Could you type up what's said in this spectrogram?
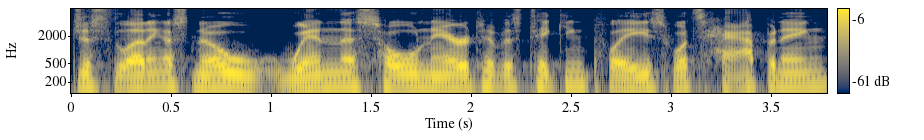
just letting us know when this whole narrative is taking place, what's happening.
